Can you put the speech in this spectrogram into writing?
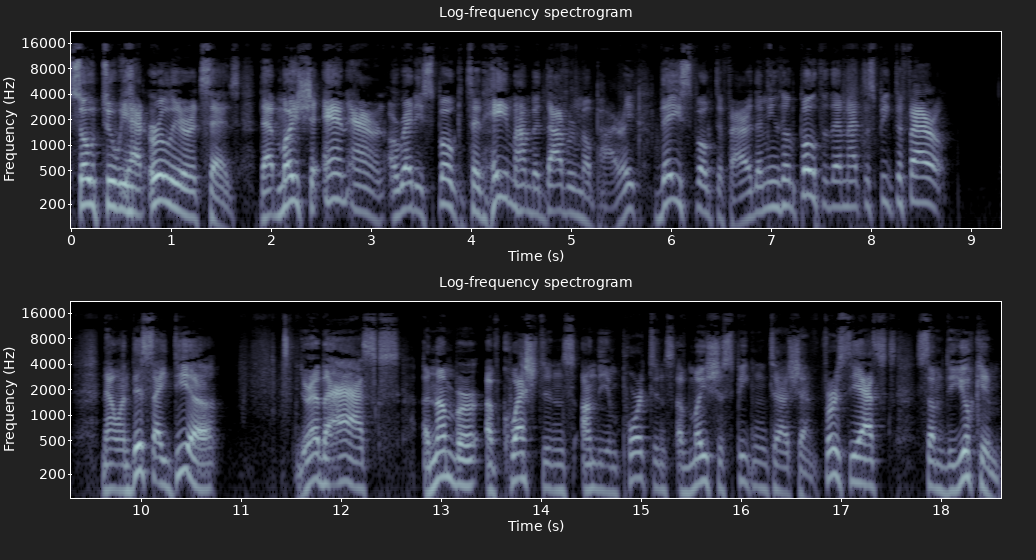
So too, we had earlier, it says that Moshe and Aaron already spoke. It said, Hey, Mahamedavrim Melpare. They spoke to Pharaoh. That means that both of them had to speak to Pharaoh. Now, on this idea, the Rebbe asks, a number of questions on the importance of Moshe speaking to Hashem. First, he asks some diyukim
